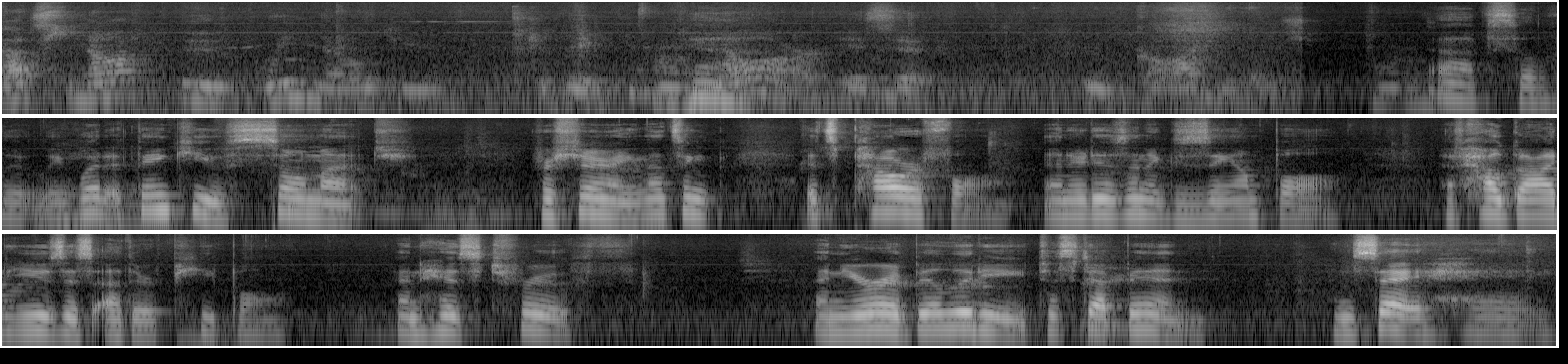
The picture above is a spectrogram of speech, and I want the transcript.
that's not who we know you to be, Yeah. nor is it who God knows you. Absolutely. What a, thank you so much for sharing. That's in, it's powerful and it is an example of how God uses other people and his truth and your ability to step in and say, "Hey,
